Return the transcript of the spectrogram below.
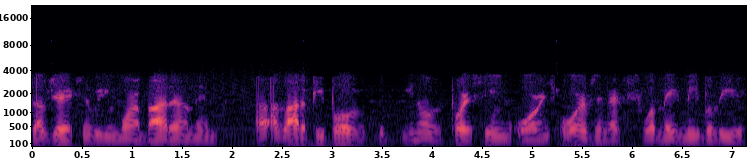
subjects and reading more about them, and a, a lot of people, you know, reported seeing orange orbs, and that's what made me believe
